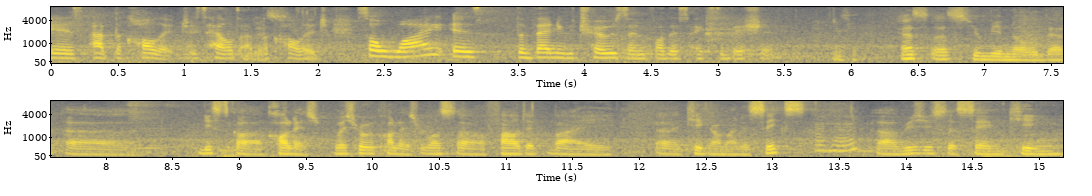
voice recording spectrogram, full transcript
is at the college, it's held at Yes. the college. So why is the venue chosen for this exhibition? Okay. As, as you may know that uh, this co- college, Vajiravudh College, was uh, founded by uh, King Rama VI, uh, which is the same king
